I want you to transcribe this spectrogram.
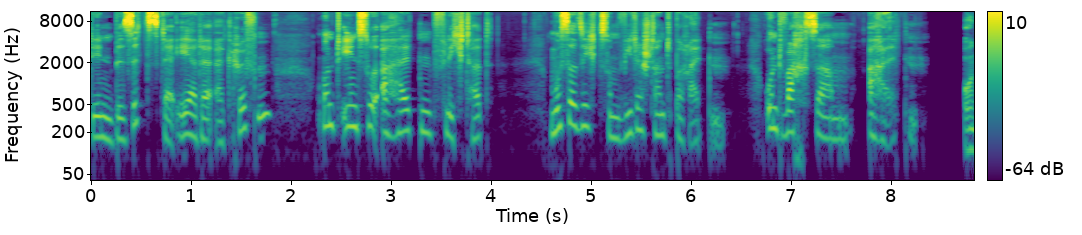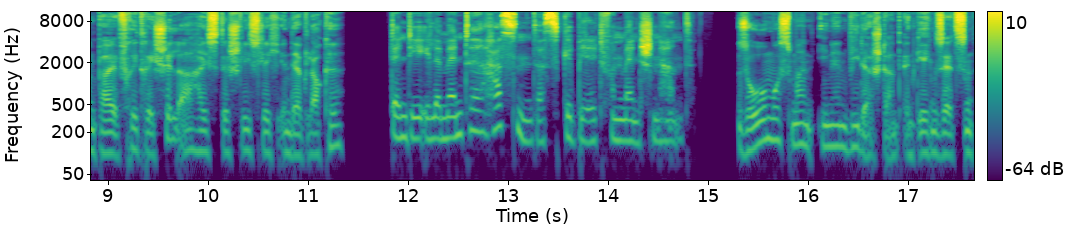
den Besitz der Erde ergriffen und ihn zu erhalten Pflicht hat, muss er sich zum Widerstand bereiten und wachsam erhalten. Und bei Friedrich Schiller heißt es schließlich in der Glocke Denn die Elemente hassen das Gebild von Menschenhand. So muss man ihnen Widerstand entgegensetzen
